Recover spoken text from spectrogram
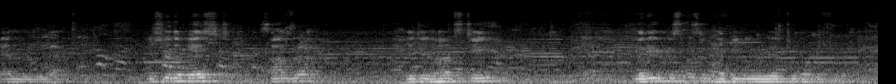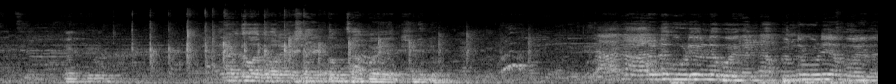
And uh, wish you the best, Sandra, Little Hearts team. Merry Christmas and Happy New Year to all of you. Thank you. രണ്ടു വാക്ക് പറയാൻ ഷൈട്ടും ചാക്കോയെ ക്ഷണിക്കുന്നു ഞാൻ ആരുടെ കൂടെയല്ല പോയത് എന്റെ അപ്പന്റെ കൂടെയാ പോയത്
